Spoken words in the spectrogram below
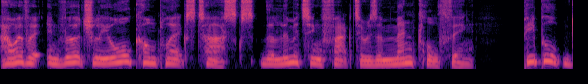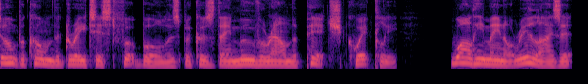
However, in virtually all complex tasks, the limiting factor is a mental thing. People don't become the greatest footballers because they move around the pitch quickly. While he may not realise it,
